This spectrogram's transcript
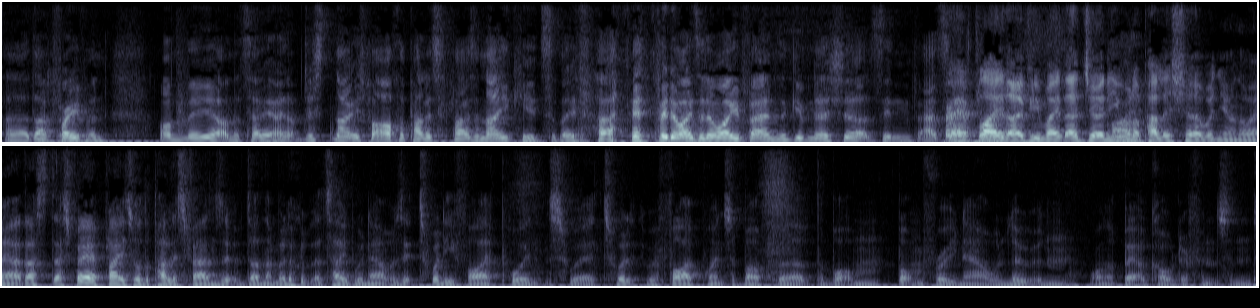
uh, Doug Freedman on the uh, on the telly. I just noticed half the Palace players are naked, so they've uh, been away to the away fans and given their shirts in. That's Fair play though. If you make that journey, you want a Palace shirt, wouldn't you, on the way out? That's that's fair play to all the Palace fans that have done that. We look at the table now. Was it twenty five points? We're tw- we're five points above the the bottom bottom three now. With Luton on a better goal difference, and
